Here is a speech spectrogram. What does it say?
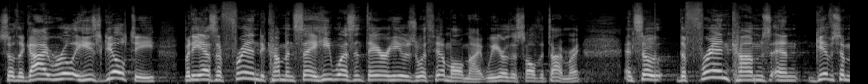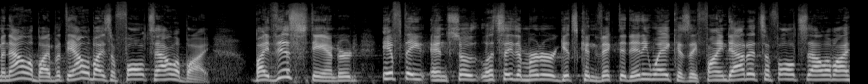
So the guy really, he's guilty, but he has a friend to come and say he wasn't there, he was with him all night. We hear this all the time, right? And so the friend comes and gives him an alibi, but the alibi is a false alibi. By this standard, if they, and so let's say the murderer gets convicted anyway because they find out it's a false alibi,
